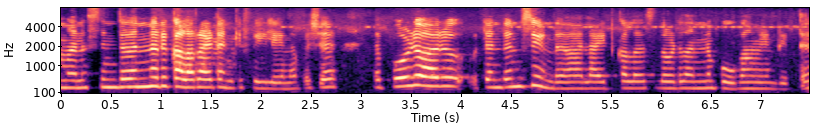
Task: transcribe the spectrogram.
മനസ്സിന്റെ തന്നെ ഒരു കളറായിട്ട് എനിക്ക് ഫീൽ ചെയ്യുന്നത്. പക്ഷെ എപ്പോഴും ആ ഒരു ടെൻഡൻസി ഉണ്ട് ആ ലൈറ്റ് കളേഴ്സിലോട്ട് തന്നെ പോകാൻ വേണ്ടിയിട്ട്.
